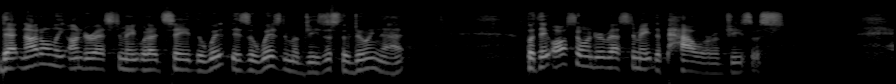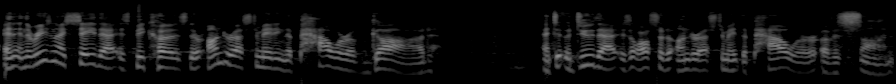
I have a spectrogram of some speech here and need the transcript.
that not only underestimate what I'd say the, is the wisdom of Jesus, they're doing that, but they also underestimate the power of Jesus. And, and the reason I say that is because they're underestimating the power of God. And to do that is also to underestimate the power of his son.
